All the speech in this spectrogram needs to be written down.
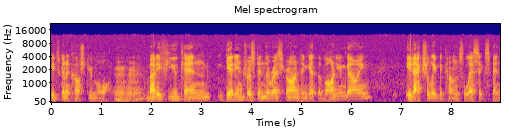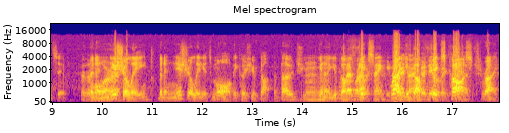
it's going to cost you more. Mm-hmm. But if you can get interest in the restaurant and get the volume going, it actually becomes less expensive. So But initially, but initially it's more because you've got the boats, you, you know, you've Well, got that's what fixed, I was thinking. right, you've got good deal of fixed costs, right,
